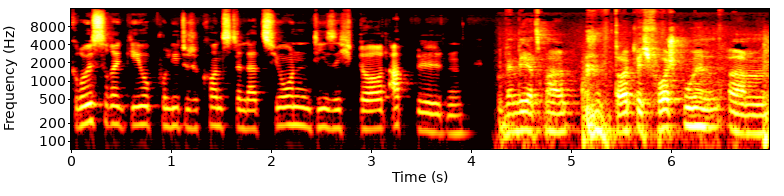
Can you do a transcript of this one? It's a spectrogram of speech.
größere geopolitische Konstellationen, die sich dort abbilden. Wenn wir jetzt mal deutlich vorspulen, ähm,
